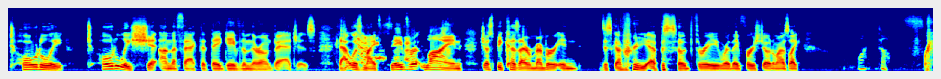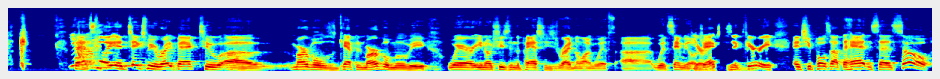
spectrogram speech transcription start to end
totally totally shit on the fact that they gave them their own badges. That was my favorite line just because I remember in Discovery episode 3 where they first showed him I was like what the frick? Yeah. That's like it takes me right back to uh, Marvel's Captain Marvel movie, where you know she's in the past and she's riding along with uh, with Samuel Fury. Jackson, Nick Fury, and she pulls out the hat and says, "So,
